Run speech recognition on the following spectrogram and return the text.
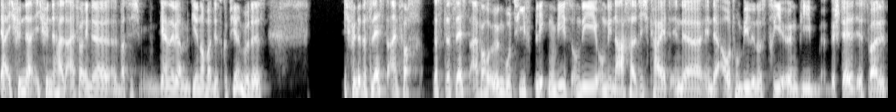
ja, ich finde, ich finde halt einfach in der, was ich gerne mit dir nochmal diskutieren würde, ist, ich finde, das lässt einfach, das, das lässt einfach irgendwo tief blicken, wie es um die, um die Nachhaltigkeit in der, in der Automobilindustrie irgendwie bestellt ist, weil,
